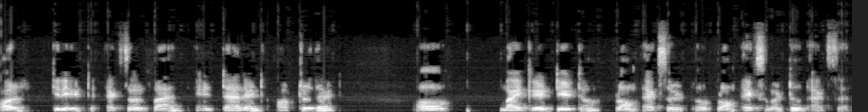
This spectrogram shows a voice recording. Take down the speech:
or create excel file in talend. After that, uh, migrate data from Excel uh, from XML to Excel.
